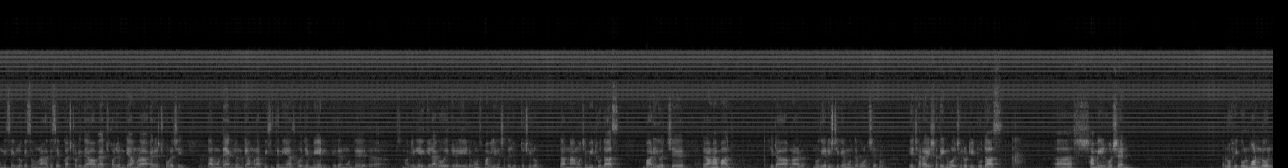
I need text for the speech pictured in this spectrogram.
উনি সেগুলোকে ওনার হাতে সেফ কাস্টডি দেওয়া হবে আর ছজনকে আমরা অ্যারেস্ট করেছি। তার মধ্যে একজনকে আমরা পিসিতে নিয়ে আসব, যে মেন এদের মধ্যে স্মাগলিং এর আগেও এর এইরকম স্মাগলিংয়ের সাথে যুক্ত ছিল। তার নাম হচ্ছে মিঠু দাস। বাড়ি হচ্ছে রানাবাঁধ যেটা আপনার নদিয়া ডিস্ট্রিক্টের মধ্যে পড়ছে। এছাড়া এর সাথে ইনভলভ ছিল টিটু দাস শামিল হোসেন রফিকুল মণ্ডল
